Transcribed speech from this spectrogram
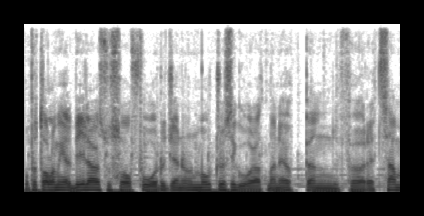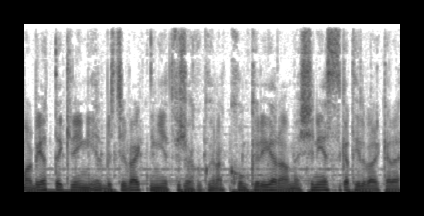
Och på tal om elbilar så sa Ford och General Motors igår att man är öppen för ett samarbete kring elbilstillverkning i ett försök att kunna konkurrera med kinesiska tillverkare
